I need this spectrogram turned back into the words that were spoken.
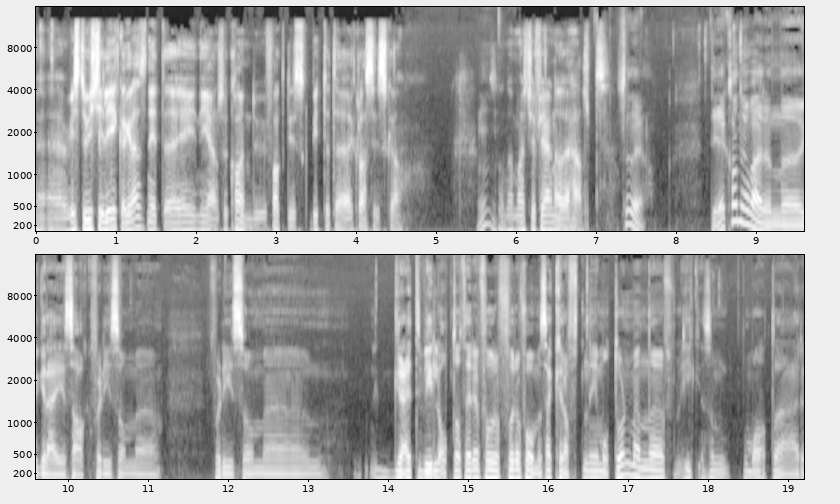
Eh, hvis du ikke liker grensesnittet i nieren, så kan du faktisk bytte til klassiske. Så de har ikke fjerna det helt. Se det. Det kan jo være en uh, grei sak for de som, uh, for de som uh, greit vil oppdatere for, for å få med seg kraften i motoren, men ikke, som på en måte er,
